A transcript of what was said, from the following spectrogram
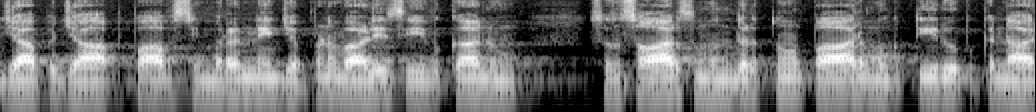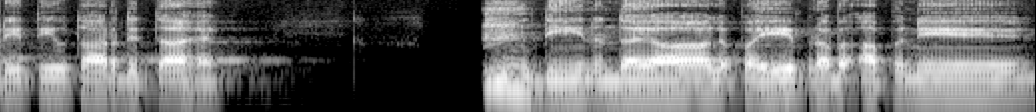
ਜਪ ਜਾਪ ਭਾਵ ਸਿਮਰਨ ਨੇ ਜਪਣ ਵਾਲੇ ਸੇਵਕਾਂ ਨੂੰ ਸੰਸਾਰ ਸਮੁੰਦਰ ਤੋਂ ਪਾਰ ਮੁਕਤੀ ਰੂਪ ਕਿਨਾਰੇ ਤੇ ਉਤਾਰ ਦਿੱਤਾ ਹੈ। ਦੀਨ ਦਇਆਲ ਭਏ ਪ੍ਰਭ ਆਪਣੇ।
